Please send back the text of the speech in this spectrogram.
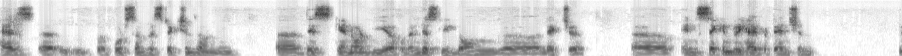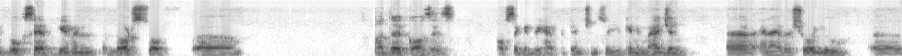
has uh, put some restrictions on me. Uh, this cannot be a horrendously long uh, lecture. In secondary hypertension, books have given lots of other causes of secondary hypertension. So you can imagine, uh, and I will show you uh,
